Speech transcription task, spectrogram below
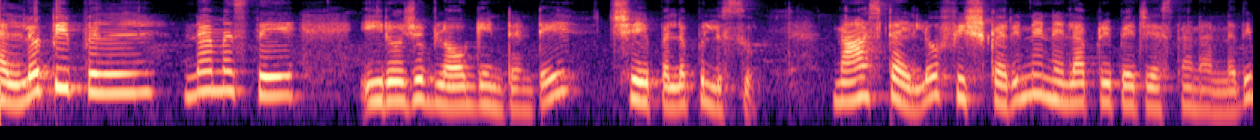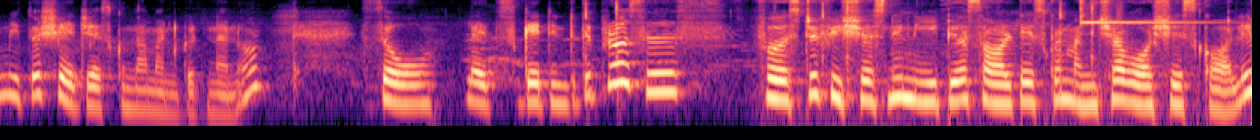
హలో పీపుల్ నమస్తే. ఈరోజు బ్లాగ్ ఏంటంటే చేపల పులుసు. నా స్టైల్లో ఫిష్ కర్రీ నేను ఎలా ప్రిపేర్ చేస్తాను అన్నది మీతో షేర్ చేసుకుందాం అనుకుంటున్నాను. So let's get in to the process first ఫిషెస్ని నీట్గా సాల్ట్ వేసుకొని మంచిగా వాష్ చేసుకోవాలి.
